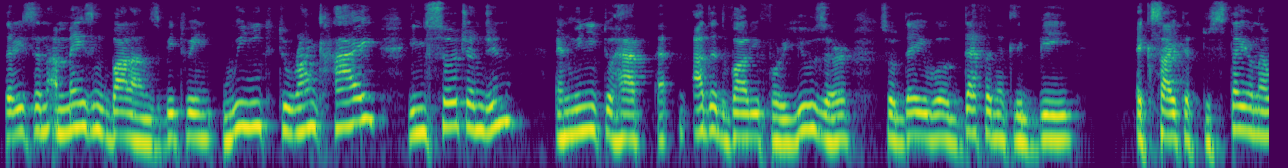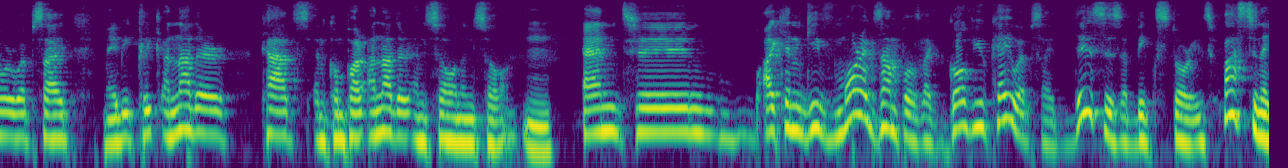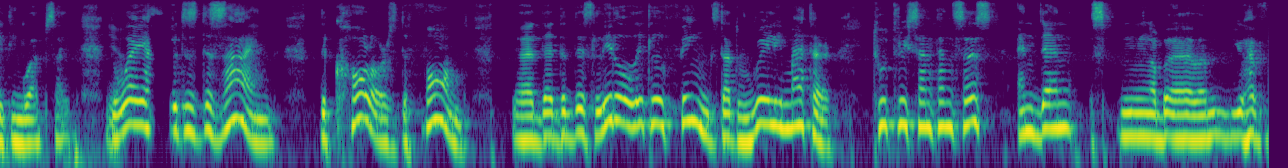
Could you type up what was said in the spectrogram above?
There is an amazing balance between we need to rank high in search engine and we need to have added value for user so they will definitely be excited to stay on our website maybe click another cats and compare another and so on and so on mm. And uh, I can give more examples like GovUK website. This is a big story. It's fascinating website. Yeah. The way it is designed, the colors, the font, uh, the, the, these little little things that really matter. Two three sentences, and then uh, you have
